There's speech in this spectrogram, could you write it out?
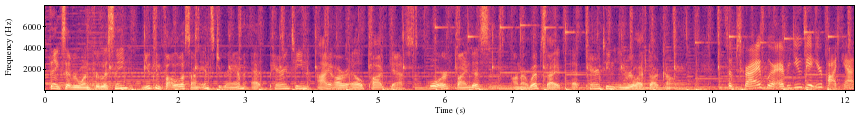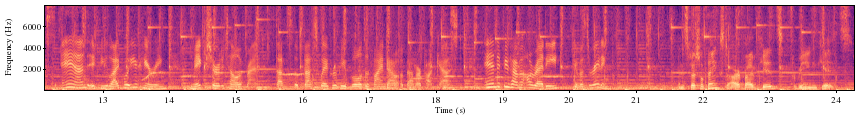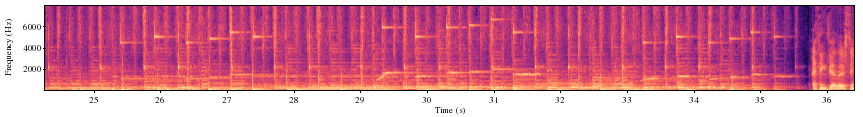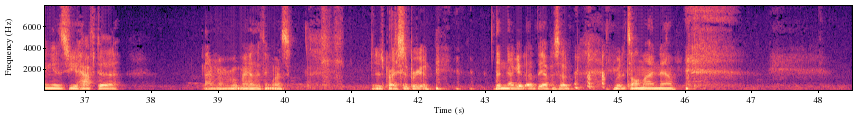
Thanks everyone for listening. You can follow us on Instagram at Parenting IRL Podcast or find us on our website at parentinginreallife.com. Subscribe wherever you get your podcasts, and if you like what you're hearing, make sure to tell a friend. That's the best way for people to find out about our podcast. And if you haven't already, give us a rating. And a special thanks to our five kids for being kids. I think the other thing is you have to. I don't remember what my other thing was. It was probably super good. the nugget of the episode. but it's all mine now.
